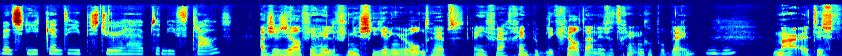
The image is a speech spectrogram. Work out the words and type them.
mensen die je kent in je bestuur hebt en die vertrouwt. Als je zelf je hele financiering rond hebt en je vraagt geen publiek geld aan, is het geen enkel probleem. Maar het is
